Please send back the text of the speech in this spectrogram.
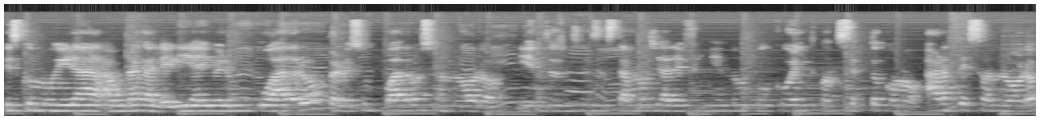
es como ir a, una galería y ver un cuadro, pero es un cuadro sonoro, y entonces estamos ya definiendo un poco el concepto como arte sonoro,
